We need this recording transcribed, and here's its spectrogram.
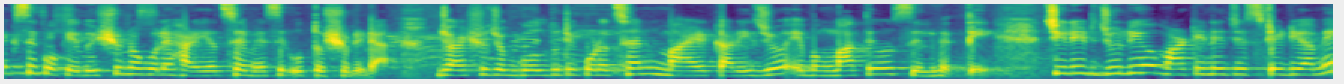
মেক্সিকোকে দুই শূন্য গোলে হারিয়েছে মেসির উত্তরসূরিরা। জয়সূচক গোল দুটি করেছেন মায়ের কারিজো এবং মাতেও সিলভেত্তি। চিলির জুলিও মার্টিনেজ স্টেডিয়ামে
